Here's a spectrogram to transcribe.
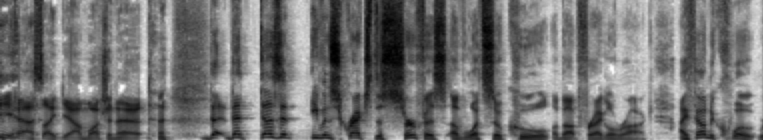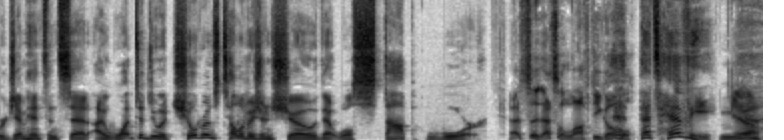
yeah, it's like, yeah, I'm watching that. that that doesn't even scratch the surface of what's so cool about Fraggle Rock. I found a quote where Jim Henson said, "I want to do a children's television show that will stop war." That's a that's a lofty goal. That's heavy. yeah.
